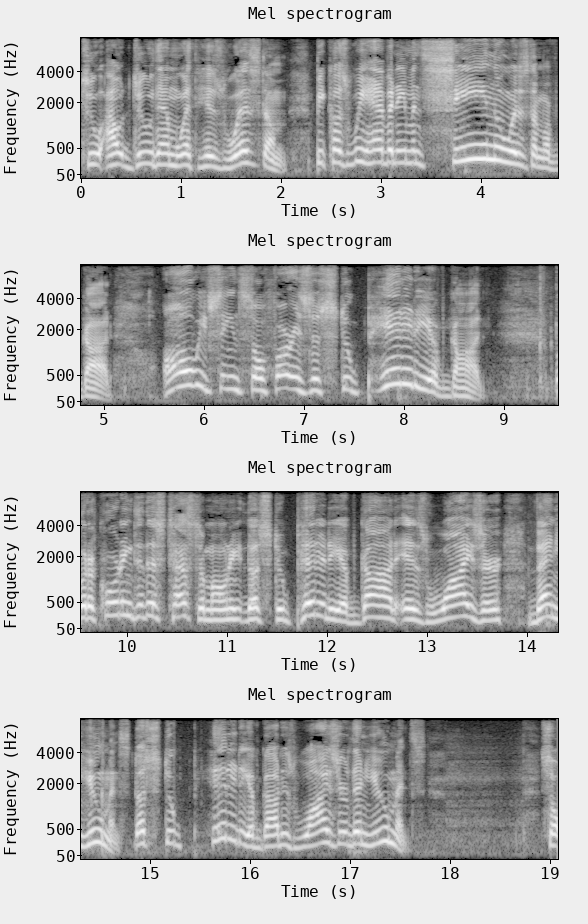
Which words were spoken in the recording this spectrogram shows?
to outdo them with his wisdom because we haven't even seen the wisdom of God. All we've seen so far is the stupidity of God. But according to this testimony, the stupidity of God is wiser than humans. The stupidity of God is wiser than humans. So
